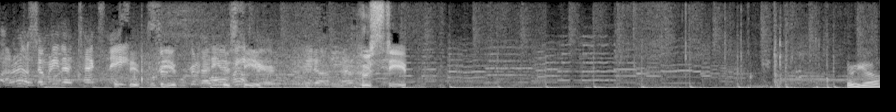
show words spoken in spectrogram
I don't know, somebody that texts Nate. Steve? We're Steve? Gonna, we're gonna Who's Steve? Here. We don't know. Who's Steve? Here we go.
